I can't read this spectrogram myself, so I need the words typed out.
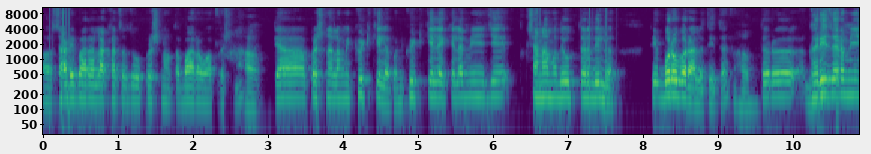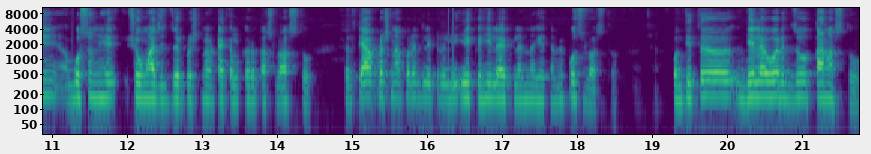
साडेबारा लाखाचा जो प्रश्न होता बारावा प्रश्न हो. त्या प्रश्नाला मी क्विट केलं. पण क्विट केल्या केल्या मी जे क्षणामध्ये उत्तर दिलं ते बरोबर आलं तिथं. हो. तर घरी जर मी बसून हे शो माझे जर प्रश्न टॅकल करत असलो असतो तर त्या प्रश्नापर्यंत लिटरली एकही लाईफलाईन न घेता मी पोचलो असतो. पण तिथं गेल्यावर जो ताण असतो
